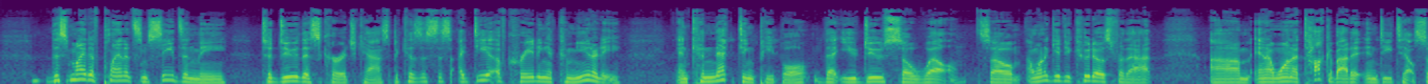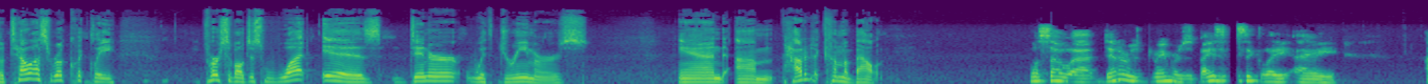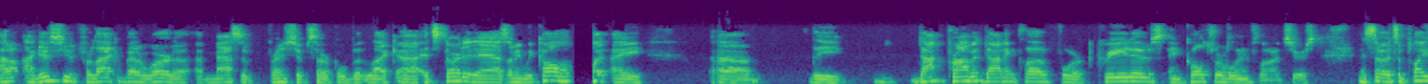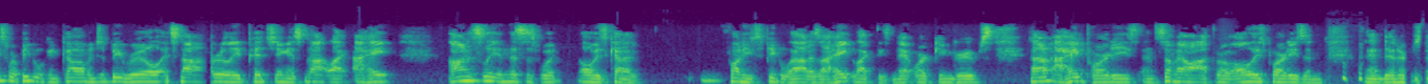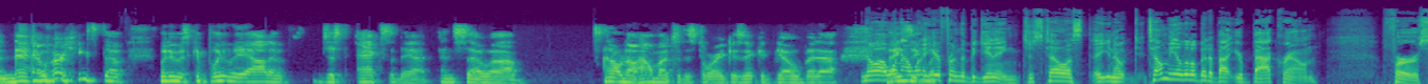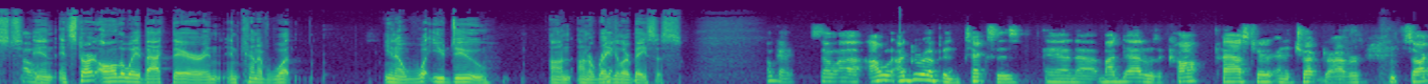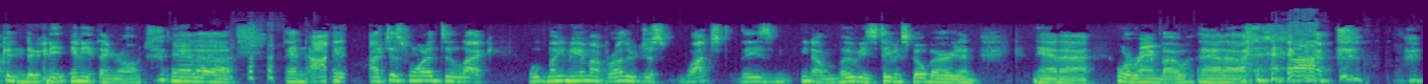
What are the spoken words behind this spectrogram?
this might have planted some seeds in me to do this Courage Cast because it's this idea of creating a community and connecting people that you do so well. So I want to give you kudos for that. Um, and I want to talk about it in detail. So tell us real quickly, first of all, just what is Dinner with Dreamers? And um, how did it come about? Well, so uh, Dinner with Dreamers is basically a, I, don't, I guess you, for lack of a better word, a, a massive friendship circle. But like uh, it started as, I mean, we call it a uh, the di- private dining club for creatives and cultural influencers. And so it's a place where people can come and just be real. It's not really pitching. It's not like I hate honestly, and this is what always kind of funnies people out is I hate like these networking groups. I, I, hate parties, and somehow I throw all these parties and and dinners and networking stuff. But it was completely out of just accident, and so. Uh, I don't know how much of the story because it could go, but uh, no, I want I want to hear from the beginning. Just tell us, uh, you know, tell me a little bit about your background first, oh. and and start all the way back there, and and kind of what you know what you do on on a regular yeah. basis. Okay, so uh, I, I grew up in Texas, and uh, my dad was a cop, pastor, and a truck driver, so I couldn't do any anything wrong. And uh, and I I just wanted to like me and my brother just watched these you know movies, Steven Spielberg and and uh, or Rambo and uh.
